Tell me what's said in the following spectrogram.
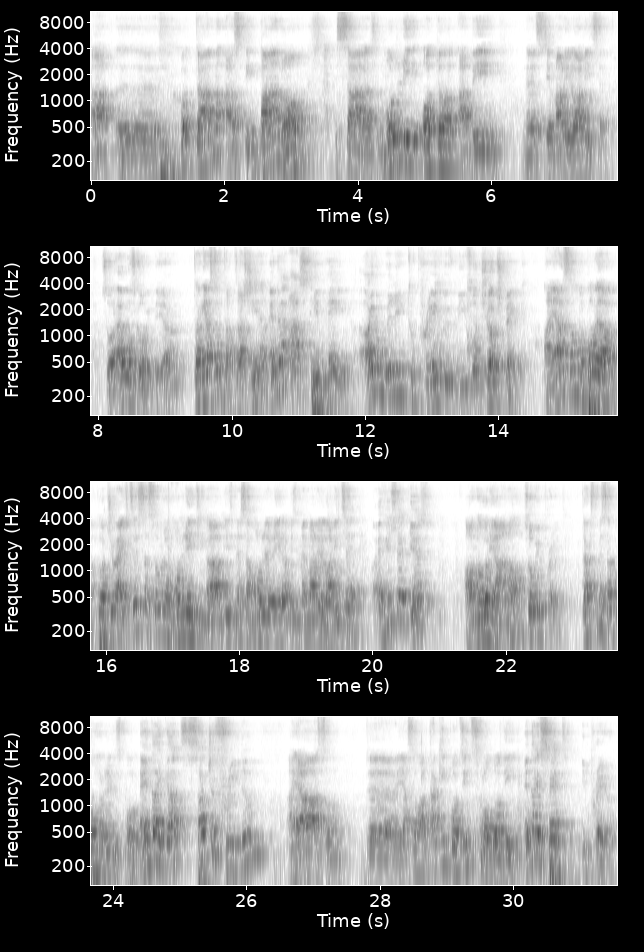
a e, choď tam a s tým pánom sa modli o to, aby Eh, e, ste mali lavice. So I was going there Tak ja som tam zašiel and I asked him, Hey, are you willing to pray with me for church bank? A ja som mu povedal, počúvaj, chce sa so mnou modliť, aby sme sa modlili, aby sme mali lavice? And he said, Yes. A on hovorí áno. So we prayed. Tak sme sa pomodlili spolu. And I got such a freedom A ja som, ja som mal taký pocit slobody. and I said in prayer,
